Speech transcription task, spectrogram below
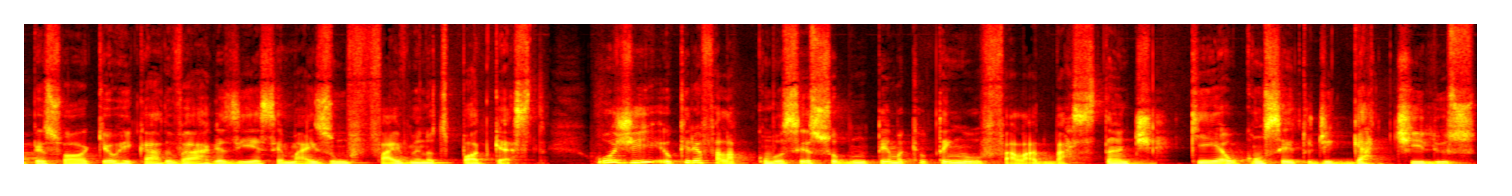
pessoal, aqui é o Ricardo Vargas e esse é mais um 5 Minutes Podcast. Hoje eu queria falar com você sobre um tema que eu tenho falado bastante, que é o conceito de gatilhos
